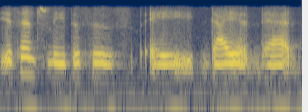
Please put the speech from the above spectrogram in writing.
essentially this is a diet that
